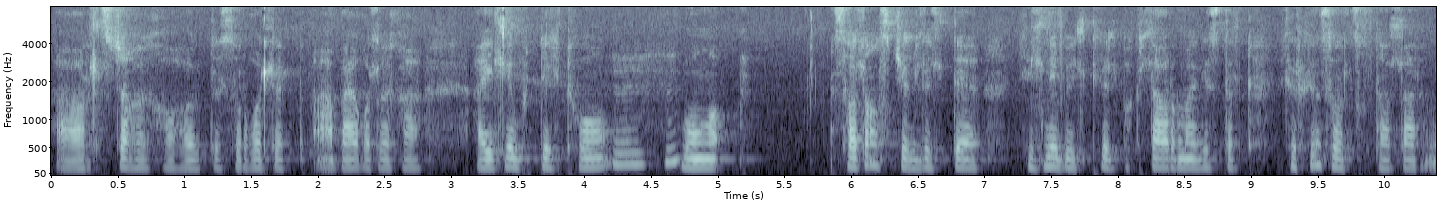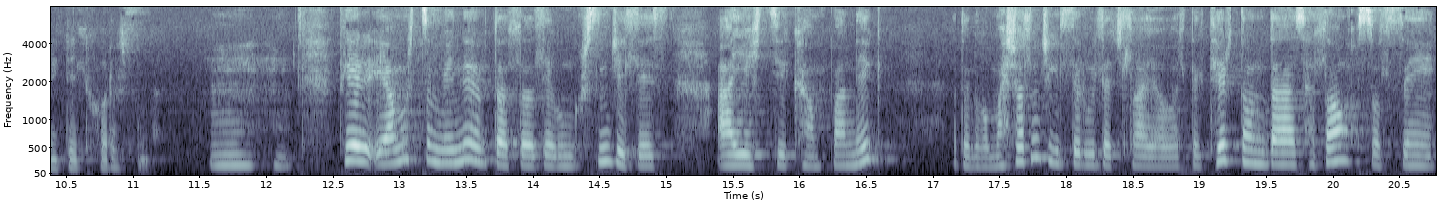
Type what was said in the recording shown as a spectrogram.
оролцож байгаагийн хувьд сургуулийн байгууллагынхаа аялын бүтээгдэхүүн мөн солонгос чиглэлтэй хэлний бэлтгэл бакалавр магистрт хэрхэн суулцах талаар мэдээлэл өгөрсөн байна. Тэгэхээр ямар ч юм миний хувьд бол яг өнгөрсөн жилээс IHC компаниг одоо нэг маш олон чиглэлээр үйл ажиллагаа явуулдаг. Тэр дундаа Солонгос улсын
